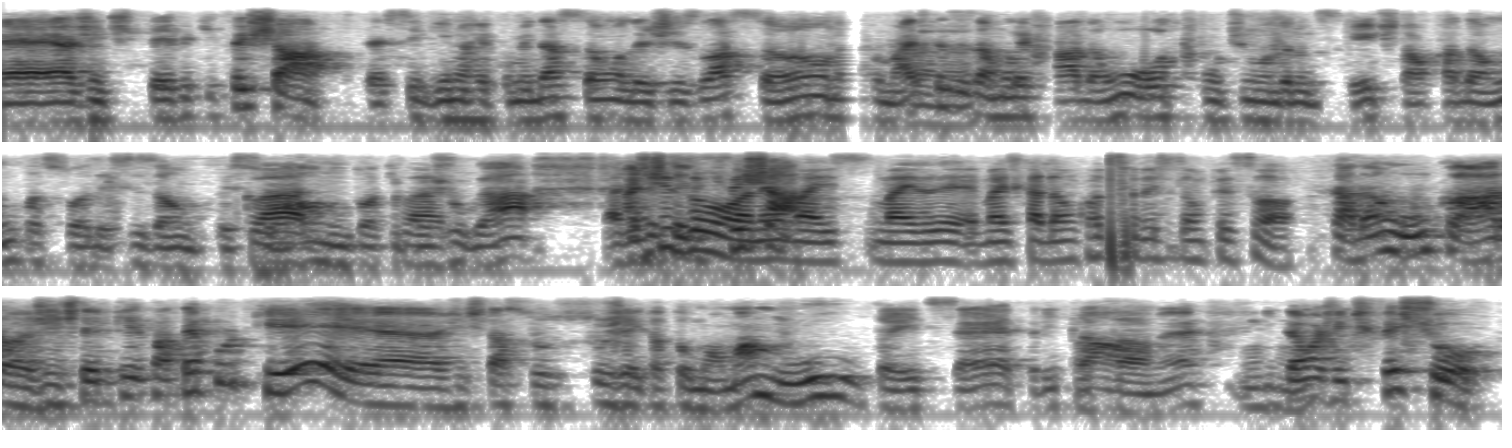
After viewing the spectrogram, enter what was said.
é, a gente teve que fechar, até seguindo a recomendação, a legislação, né? Por mais que às vezes a molecada, um ou outro, continue andando de skate tal, cada um com a sua decisão pessoal, claro, não tô aqui claro. para julgar. A, a gente, gente zoa, né? Mas, mas, é, mas cada um com a sua decisão pessoal. Cada um, claro. A gente teve que, até porque a gente está su sujeito a tomar uma multa, etc e Total. tal, né? Uhum. Então a gente fechou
